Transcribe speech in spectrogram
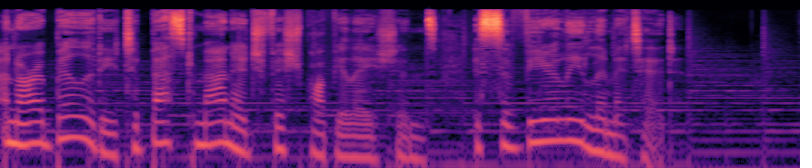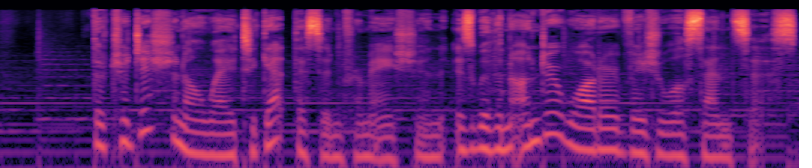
and our ability to best manage fish populations is severely limited. The traditional way to get this information is with an underwater visual census,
